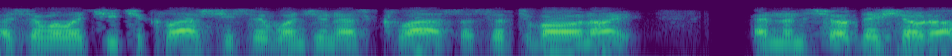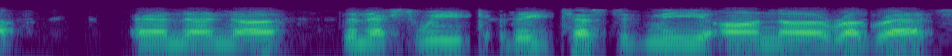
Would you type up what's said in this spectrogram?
I said, well, I teach a class. She said, when's your next class? I said, tomorrow night. And then show, they showed up. And then uh, the next week, they tested me on uh, Rugrats.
